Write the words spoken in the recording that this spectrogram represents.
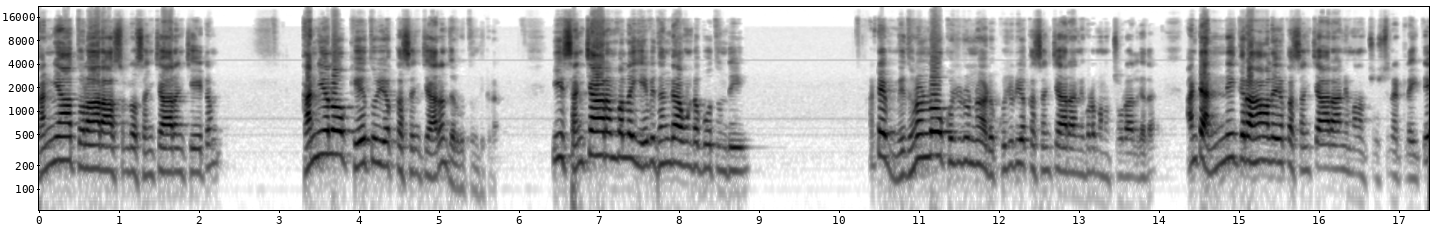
కన్యా తులారాశుల్లో సంచారం చేయటం కన్యలో కేతు యొక్క సంచారం జరుగుతుంది ఇక్కడ. ఈ సంచారం వల్ల ఏ విధంగా ఉండబోతుంది? అంటే మిథునంలో కుజుడు ఉన్నాడు. కుజుడు యొక్క సంచారాన్ని కూడా మనం చూడాలి కదా. అంటే అన్ని గ్రహాల యొక్క సంచారాన్ని మనం చూసినట్లయితే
